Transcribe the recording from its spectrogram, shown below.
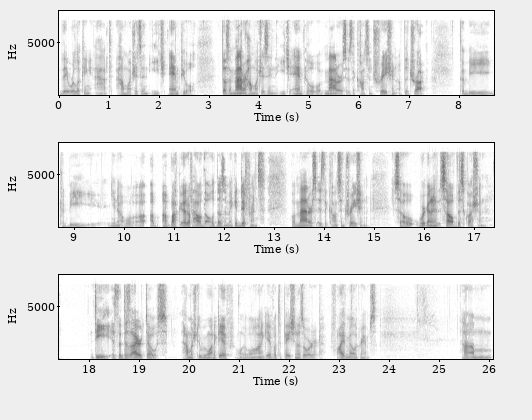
they were looking at how much is in each ampule. It doesn't matter how much is in each ampule. What matters is the concentration of the drug. Could be could be you know a, a bucket of Haldol doesn't make a difference. What matters is the concentration. So we're going to solve this question. D is the desired dose. How much do we want to give? We want to give what the patient has ordered, 5 milligrams. Um,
